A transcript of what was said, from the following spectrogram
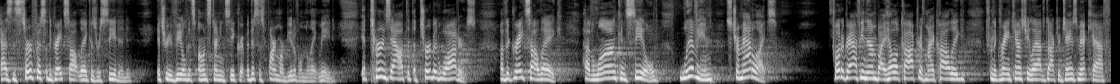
As the surface of the Great Salt Lake has receded, it's revealed its own stunning secret, but this is far more beautiful than Lake Mead. It turns out that the turbid waters of the Great Salt Lake have long concealed living stromatolites. Photographing them by helicopter with my colleague from the Brain Chemistry Labs, Dr. James Metcalf,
